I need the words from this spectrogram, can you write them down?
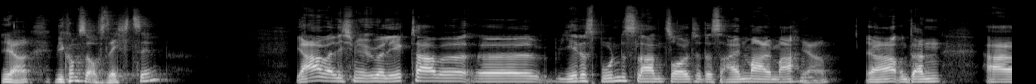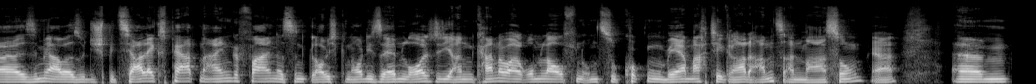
ja, wie kommst du auf 16? Ja, weil ich mir überlegt habe, äh, jedes Bundesland sollte das einmal machen. Ja. Ja, und dann äh, sind mir aber so die Spezialexperten eingefallen. Das sind, glaube ich, genau dieselben Leute, die an Karneval rumlaufen, um zu gucken, wer macht hier gerade Amtsanmaßung. Ja. Ähm,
